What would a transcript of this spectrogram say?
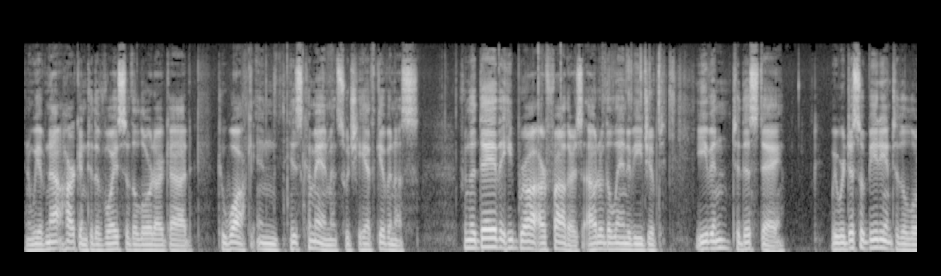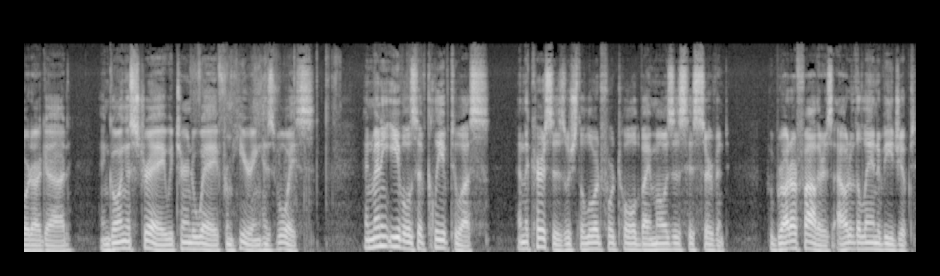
and we have not hearkened to the voice of the Lord our God, to walk in his commandments which he hath given us. From the day that he brought our fathers out of the land of Egypt, even to this day, we were disobedient to the Lord our God, and going astray, we turned away from hearing his voice. And many evils have cleaved to us, and the curses which the Lord foretold by Moses his servant who brought our fathers out of the land of Egypt,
